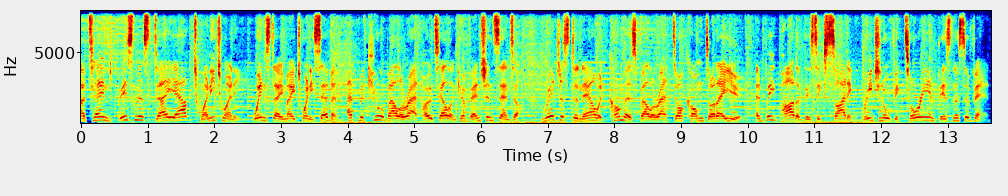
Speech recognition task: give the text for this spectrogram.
Attend Business Day Out 2020, Wednesday, May 27 at Mercure Ballarat Hotel and Convention Centre. Register now at commerceballarat.com.au and be part of this exciting regional Victorian business event.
